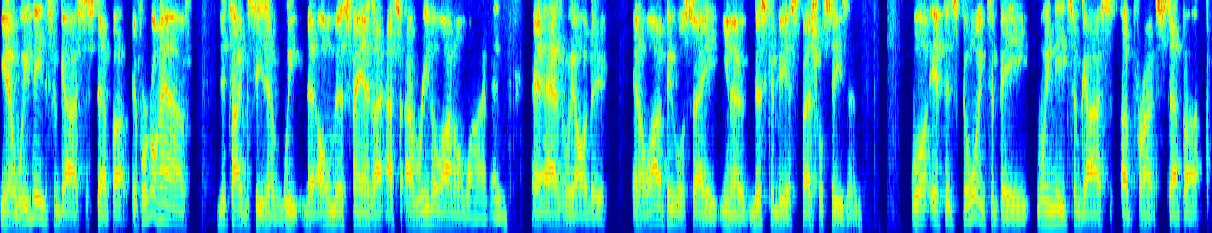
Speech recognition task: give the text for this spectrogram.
you know, we need some guys to step up. If we're going to have the type of season we that Ole Miss fans, I, I, I read a lot online, and as we all do, and a lot of people say, you know, this could be a special season. Well, if it's going to be, we need some guys up front to step up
